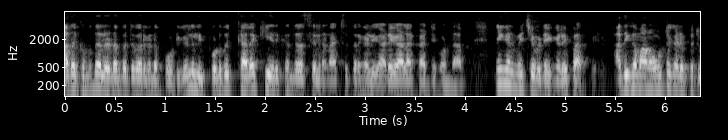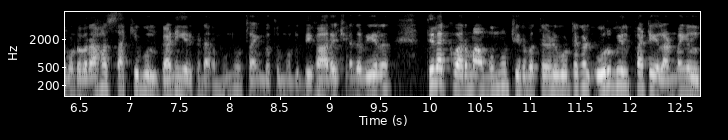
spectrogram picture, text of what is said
அதுக்கு முதல் இடம்பெற்று வருகின்ற போட்டிகளில் இப்பொழுது கலக்கி இருக்கின்ற சில நட்சத்திரங்களை அடையாளம் காட்டிக் கொண்டார் நீங்கள் மிச்ச விடயங்களை பார்ப்பீர்கள். அதிகமான ஓட்டுகளை பெற்றுக் கொண்டவராக சக்கிபுல் கனி இருக்கின்றார். முன்னூற்றி ஐம்பத்தி மூன்று பீகாரை சேர்ந்த வீரர். திலக் வர்மா முன்னூற்றி இருபத்தி ஏழு ஓட்டங்கள் உருவில் பட்டியல் அண்மையில்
